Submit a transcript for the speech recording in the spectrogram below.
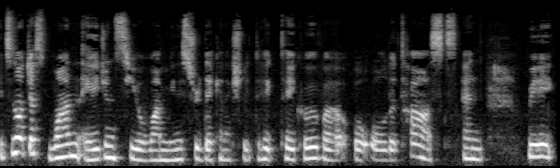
it's not just one agency or one ministry that can actually take, take over all, all the tasks. And we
